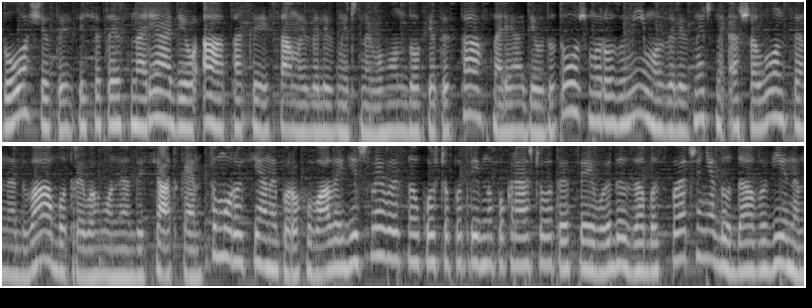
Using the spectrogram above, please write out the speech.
до 60 снарядів, а такий самий залізничний вагон до 500 снарядів. До того ж, ми розуміємо, залізничний ешелон це не два або три вагони, а десятки. Тому росіяни порахували і дійшли висновку, що потрібно покращувати цей вид забезпечення. Додав він.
